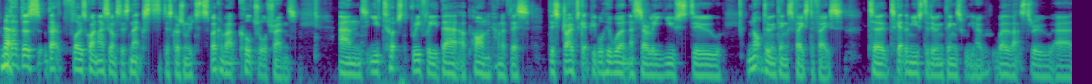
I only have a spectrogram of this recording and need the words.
No. But that does that flows quite nicely onto this next discussion. We've spoken about cultural trends, and you touched briefly there upon kind of this this drive to get people who weren't necessarily used to not doing things face to face to to get them used to doing things. You know whether that's through uh,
